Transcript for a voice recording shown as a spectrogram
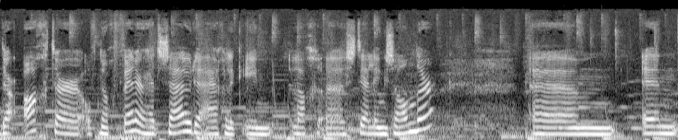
daarachter, of nog verder het zuiden eigenlijk in, lag eh Stelling Zander. Ehm, en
